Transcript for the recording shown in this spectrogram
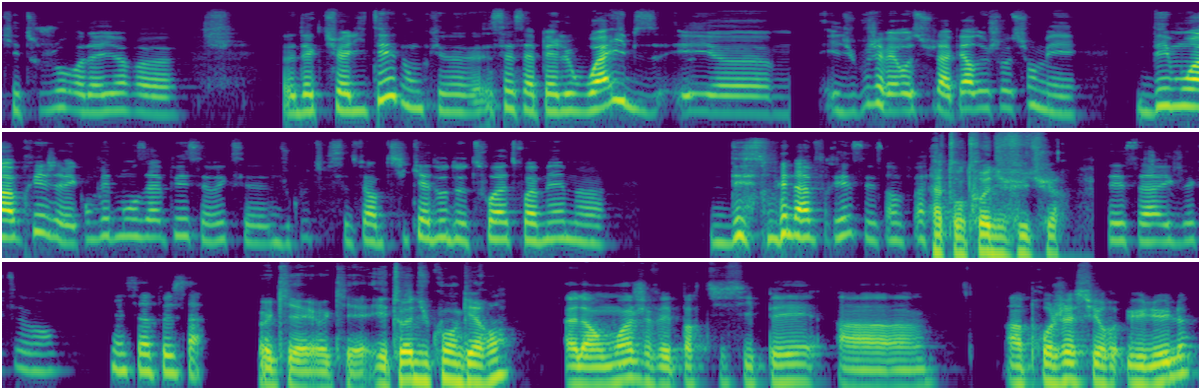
qui est toujours d'ailleurs d'actualité, donc ça s'appelle Wibes, et, et du coup j'avais reçu la paire de chaussures, mais des mois après, j'avais complètement zappé. C'est vrai que du coup, ça te fait un petit cadeau de toi toi-même euh, des semaines après, c'est sympa. À ton toi du futur. C'est ça, exactement. C'est un peu ça. Ok, ok. Et toi, du coup, en guérant Alors, moi, j'avais participé à un projet sur Ulule.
